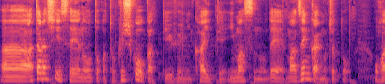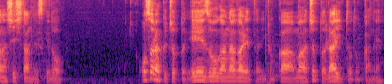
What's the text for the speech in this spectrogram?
あ新しい性能とか特殊効果っていうふうに書いていますので、まあ、前回もちょっとお話ししたんですけどおそらくちょっと映像が流れたりとか、まあ、ちょっとライトとかね、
